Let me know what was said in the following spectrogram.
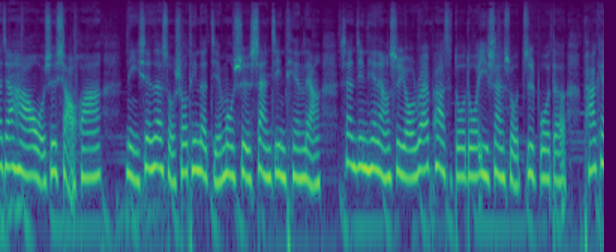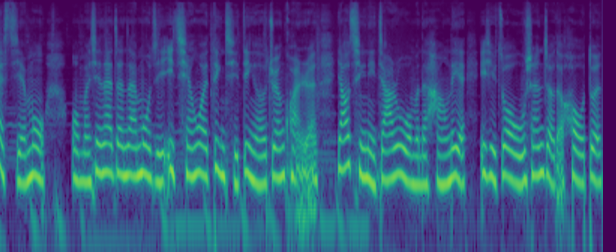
大家好，我是小花。你现在所收听的节目是《善尽天良》，《善尽天良》是由 Right+ 多多益善所制播的 Podcast 节目。我们现在正在募集一千位定期定额捐款人，邀请你加入我们的行列，一起做无声者的后盾，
